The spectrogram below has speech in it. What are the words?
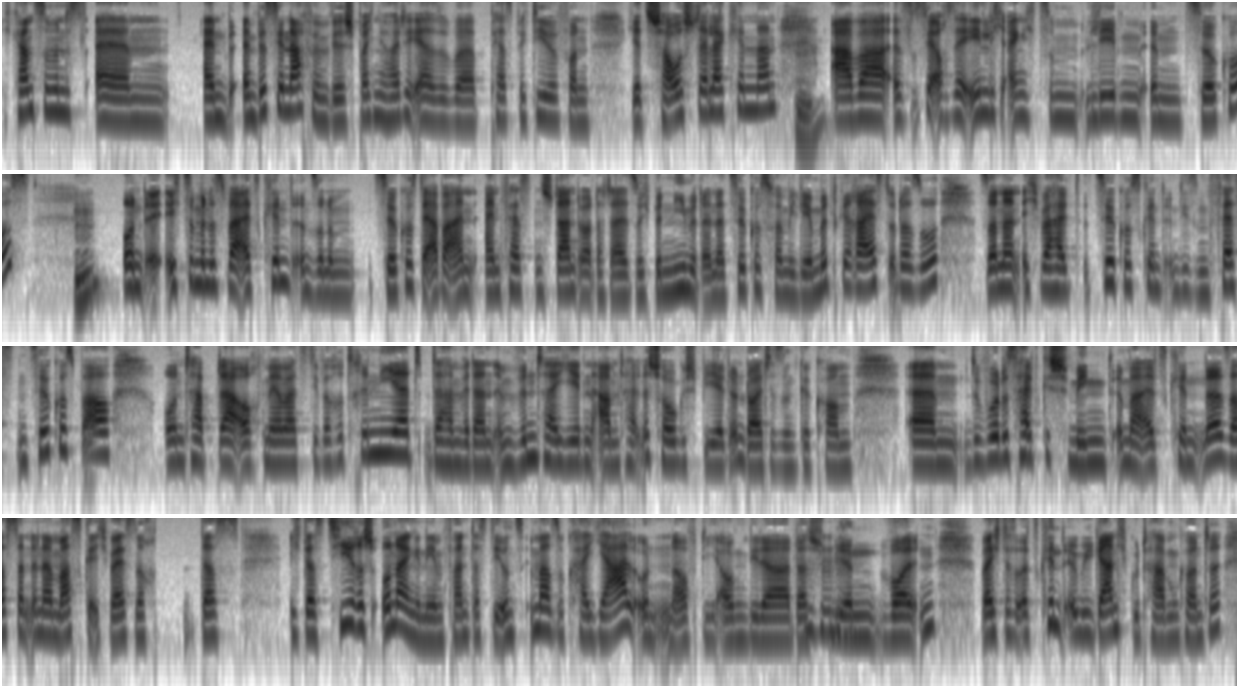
Ich kann zumindest ähm, ein, ein bisschen nachfilmen. Wir sprechen heute eher so über Perspektive von jetzt Schaustellerkindern, mhm. aber es ist ja auch sehr ähnlich eigentlich zum Leben im Zirkus. Mhm. Und ich zumindest war als Kind in so einem Zirkus, der aber einen, einen, festen Standort hatte. Also ich bin nie mit einer Zirkusfamilie mitgereist oder so, sondern ich war halt Zirkuskind in diesem festen Zirkusbau und habe da auch mehrmals die Woche trainiert. Da haben wir dann im Winter jeden Abend halt eine Show gespielt und Leute sind gekommen. Ähm, du wurdest halt geschminkt immer als Kind, ne? Saß dann in der Maske. Ich weiß noch, dass ich das tierisch unangenehm fand, dass die uns immer so Kajal unten auf die Augenlider da spielen wollten, weil ich das als Kind irgendwie gar nicht gut haben konnte.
